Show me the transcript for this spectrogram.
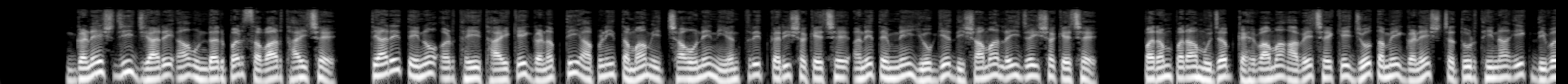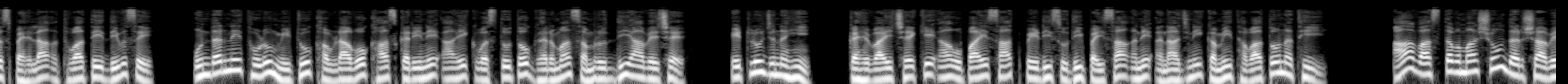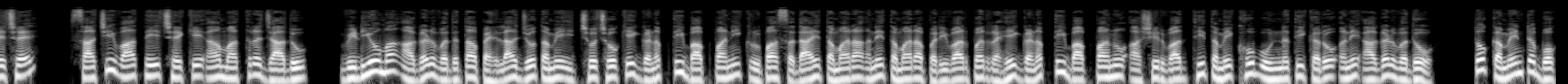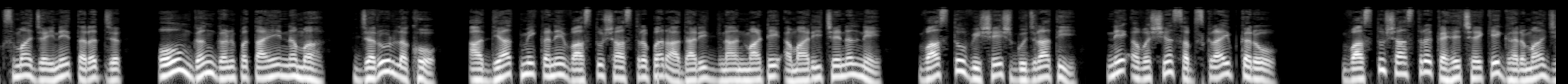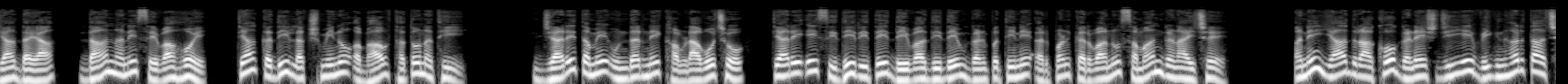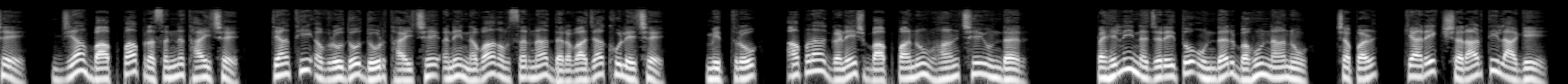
ગણેશજી જ્યારે આ ઉંદર પર સવાર થાય છે, ત્યારે તેનો અર્થ એ થાય કે ગણપતિ આપણી તમામ ઈચ્છાઓને નિયંત્રિત કરી શકે છે અને તેમને યોગ્ય દિશામાં લઈ જઈ શકે છે. પરંપરા મુજબ કહેવામાં આવે છે કે જો તમે ગણેશ ચતુર્થીના એક દિવસ પહેલા અથવા તે દિવસે ઉંદરને થોડું મીઠું ખવડાવો, ખાસ કરીને આ એક વસ્તુ તો ઘરમાં સમૃદ્ધિ આવે છે, એટલું જ નહીં, કહેવાય છે કે આ ઉપાય સાત પેઢી સુધી પૈસા અને અનાજની કમી થવાતો નથી. આ વાસ્તવમાં શું દર્શાવે છે? સાચી વાત એ છે કે આ માત્ર જાદુ વિડીયોમાં આગળ વધતા પહેલા જો તમે ઈચ્છો છો કે ગણપતિ બાપ્પાની કૃપા સદાય તમારા અને તમારા પરિવાર પર રહે, ગણપતિ બાપ્પાનો આશીર્વાદથી તમે ખૂબ ઉન્નતિ કરો અને આગળ વધો, તો કમેન્ટ બોક્સમાં જઈને તરત જ, ઓમ ગંગ ગણપતાએ નમઃ જરૂર લખો. આધ્યાત્મિક અને વાસ્તુશાસ્ત્ર પર આધારિત જ્ઞાન માટે અમારી ચેનલને વાસ્તુ વિશેષ ગુજરાતી ને અવશ્ય સબસ્ક્રાઇબ કરો. વાસ્તુશાસ્ત્ર કહે છે કે ઘરમાં જ્યાં દયા, દાન અને સેવા હોય ત્યાં કદી લક્ષ્મીનો અભાવ થતો નથી. જ્યારે તમે ઉંદરને ખવડાવો છો, ત્યારે એ સીધી રીતે દેવાદિદેવ ગણપતિને અર્પણ કરવાનું સમાન ગણાય છે. અને યાદ રાખો ગણેશજી એ વિઘ્નહર્તા છે. જ્યાં બાપ્પા પ્રસન્ન થાય છે, ત્યાંથી અવરોધો દૂર થાય છે અને નવા અવસરના દરવાજા ખુલે છે. મિત્રો, આપણા ગણેશ બાપ્પાનું વહાણ છે ઉંદર. પહેલી નજરે તો ઉંદર બહુ નાનું, ચપળ, ક્યારેક શરારતી લાગે.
